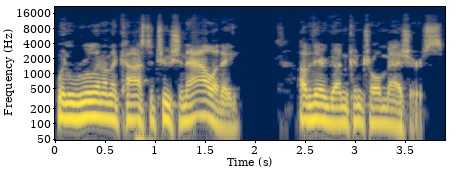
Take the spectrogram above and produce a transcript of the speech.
when ruling on the constitutionality of their gun control measures.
